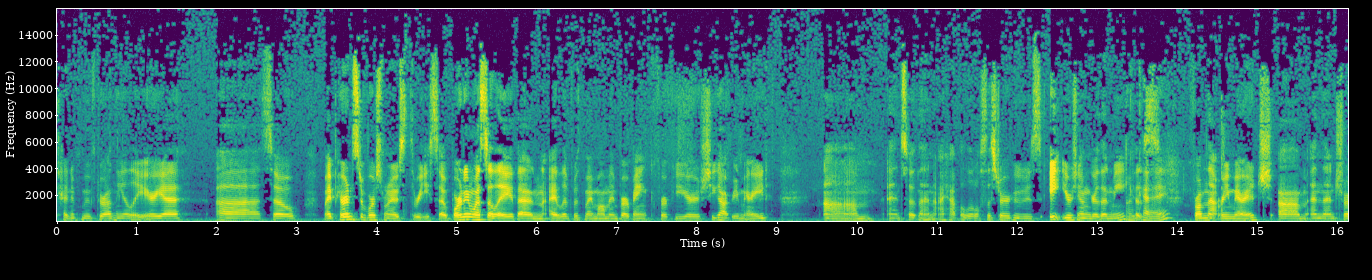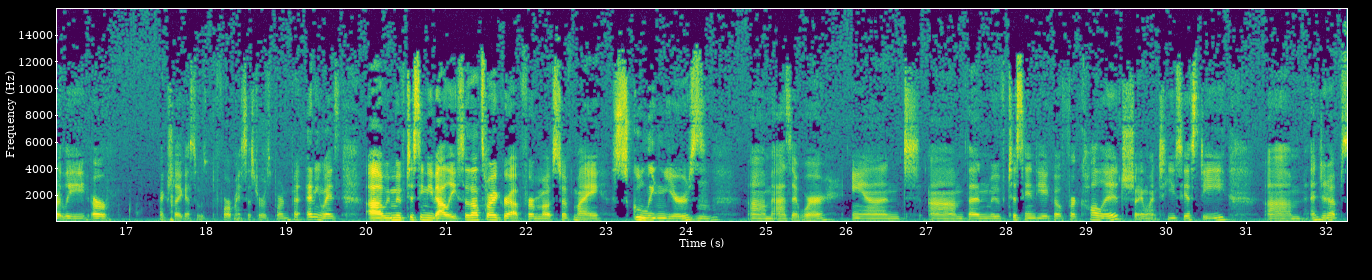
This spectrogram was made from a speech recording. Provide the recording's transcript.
kind of moved around the LA area. Uh, so my parents divorced when I was three. So born in West LA, then I lived with my mom in Burbank for a few years. She got remarried. Um, and so then I have a little sister who's eight years younger than me Okay. from that remarriage. Um, and then shortly, or actually, I guess it was before my sister was born. But anyways, uh, we moved to Simi Valley, so that's where I grew up for most of my schooling years, um, as it were. And um, then moved to San Diego for college. I went to UCSD. Um, ended up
